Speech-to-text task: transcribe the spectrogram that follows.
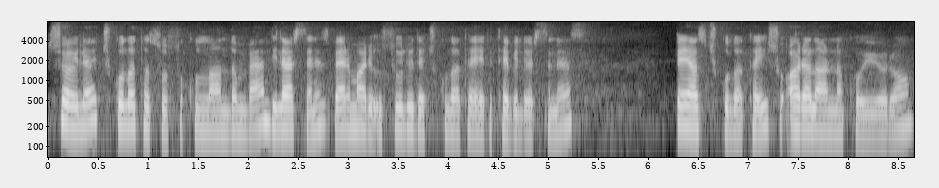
şöyle çikolata sosu kullandım ben. Dilerseniz bermari usulü de çikolata eritebilirsiniz. Beyaz çikolatayı şu aralarına koyuyorum.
